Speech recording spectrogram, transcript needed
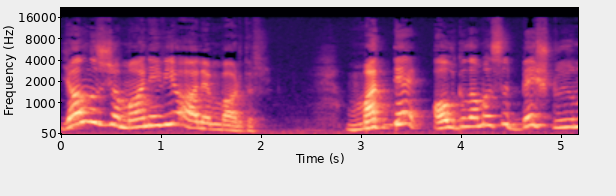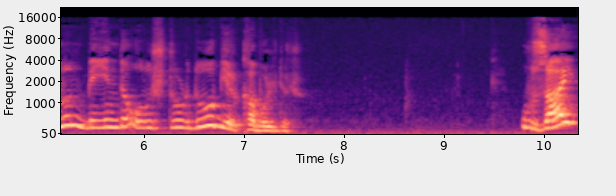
Yalnızca manevi alem vardır. Madde algılaması beş duyunun beyinde oluşturduğu bir kabuldür. Uzay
